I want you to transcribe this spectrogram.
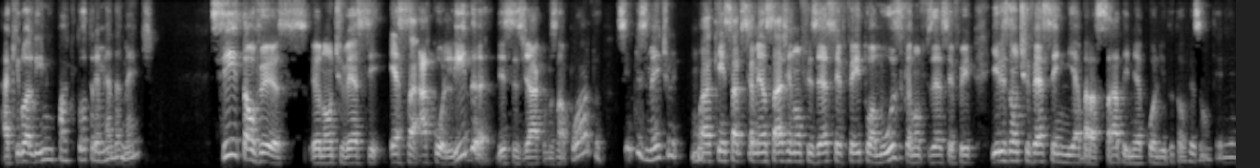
aquilo ali me impactou tremendamente. Se talvez eu não tivesse essa acolhida desses diáconos na porta, simplesmente, uma, quem sabe se a mensagem não fizesse efeito, a música não fizesse efeito, e eles não tivessem me abraçado e me acolhido, talvez eu não teria.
